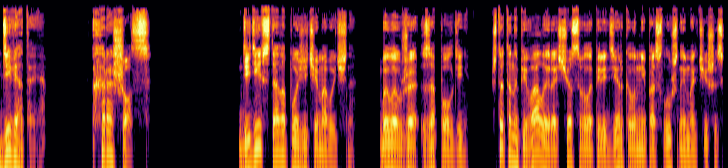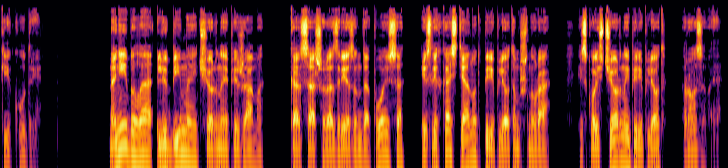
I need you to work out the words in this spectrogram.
Девятое. Хорошо-с. Диди встала позже, чем обычно. Было уже за полдень. Что-то напевала и расчесывала перед зеркалом непослушные мальчишеские кудри. На ней была любимая черная пижама. Корсаж разрезан до пояса и слегка стянут переплетом шнура, и сквозь черный переплет — розовая.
